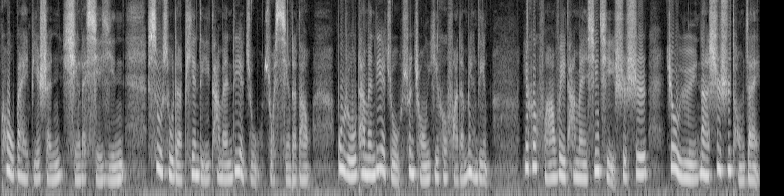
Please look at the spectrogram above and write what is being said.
叩拜别神，行了邪淫，速速的偏离他们列祖所行的道。”不如他们列祖顺从耶和华的命令，耶和华为他们兴起士师，就与那士师同在。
